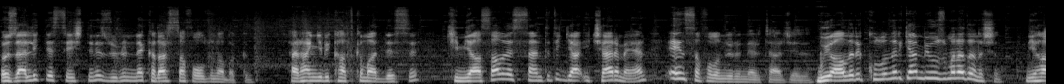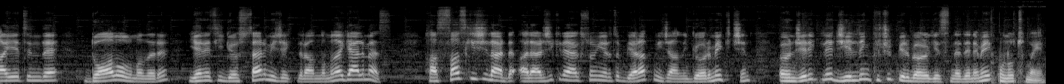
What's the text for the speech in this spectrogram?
Özellikle seçtiğiniz ürünün ne kadar saf olduğuna bakın. Herhangi bir katkı maddesi, kimyasal ve sentetik yağ içermeyen en saf olan ürünleri tercih edin. Bu yağları kullanırken bir uzmana danışın. Nihayetinde doğal olmaları yan etki göstermeyecekleri anlamına gelmez. Hassas kişilerde alerjik reaksiyon yaratıp yaratmayacağını görmek için öncelikle cildin küçük bir bölgesinde denemeyi unutmayın.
